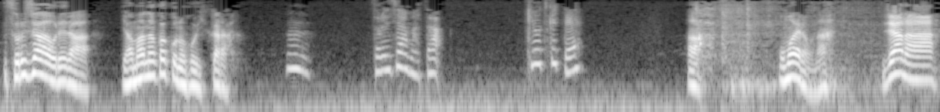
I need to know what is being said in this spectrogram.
です。それじゃあ俺ら、山中湖の方行くから。うん。それじゃあまた。気をつけて。ああ、お前らもな。じゃあな。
